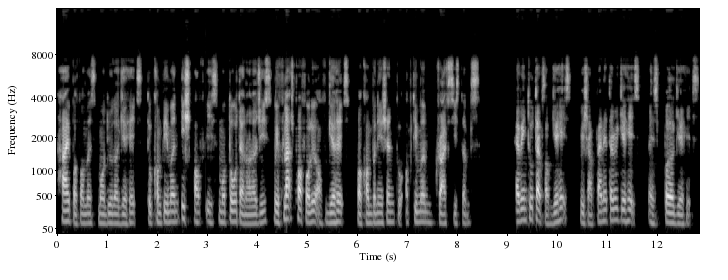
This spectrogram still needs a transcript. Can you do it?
high-performance modular gearheads to complement each of its motor technologies with large portfolio of gearheads for combination to optimum drive systems. Having two types of gearheads, which are planetary gearheads and spur gearheads.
